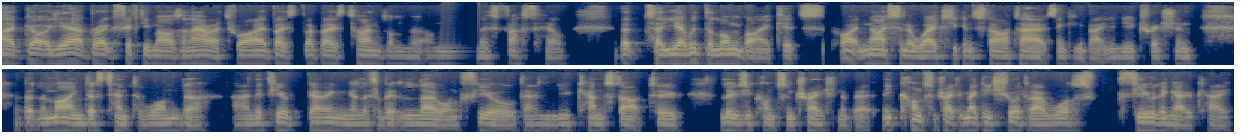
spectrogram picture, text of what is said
I got yeah, I broke 50 miles an hour twice, both both times on the on this fast hill. But uh, yeah, with the long bike, it's quite nice in a way because you can start out thinking about your nutrition, but the mind does tend to wander. And if you're going a little bit low on fuel, then you can start to lose your concentration a bit. You concentrating, making sure that I was fueling okay,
